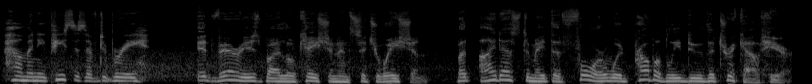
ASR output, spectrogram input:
How many pieces of debris? It varies by location and situation, but I'd estimate that four would probably do the trick out here.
